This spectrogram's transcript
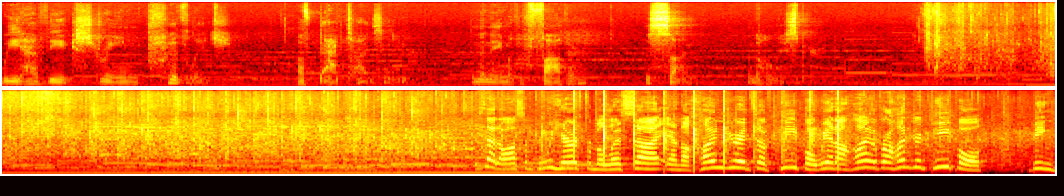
we have the extreme privilege of baptizing you in the name of the Father, the Son, and the Holy Spirit. Isn't that awesome? Can we hear it from Melissa and the hundreds of people? We had a, over 100 people being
